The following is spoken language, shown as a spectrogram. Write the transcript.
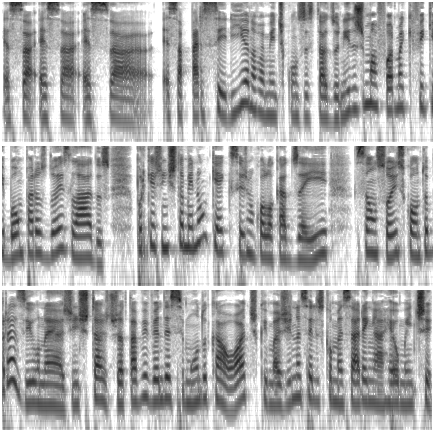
essa, essa, essa, essa parceria novamente com os Estados Unidos de uma forma que fique bom para os dois lados, porque a gente também não quer que sejam colocados aí sanções contra o Brasil, né? A gente tá, já está vivendo esse mundo caótico, imagina se eles começarem a realmente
